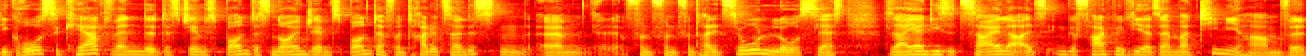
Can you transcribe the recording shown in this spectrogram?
die große Kehrtwende des James Bond, des neuen James Bond, der von Traditionalisten, ähm, von, von, von Traditionen loslässt, sei ja diese Zeile, als ihm gefragt wird, wie er sein Martini haben will,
